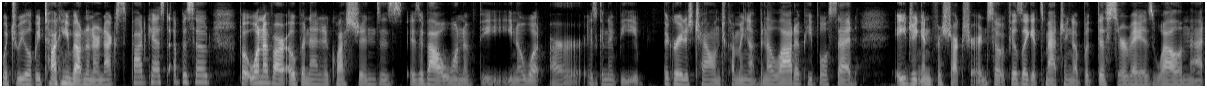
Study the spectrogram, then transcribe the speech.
which we will be talking about in our next podcast episode. But one of our open-ended questions is is about one of the you know what are is going to be the greatest challenge coming up. And a lot of people said aging infrastructure. And so it feels like it's matching up with this survey as well and that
